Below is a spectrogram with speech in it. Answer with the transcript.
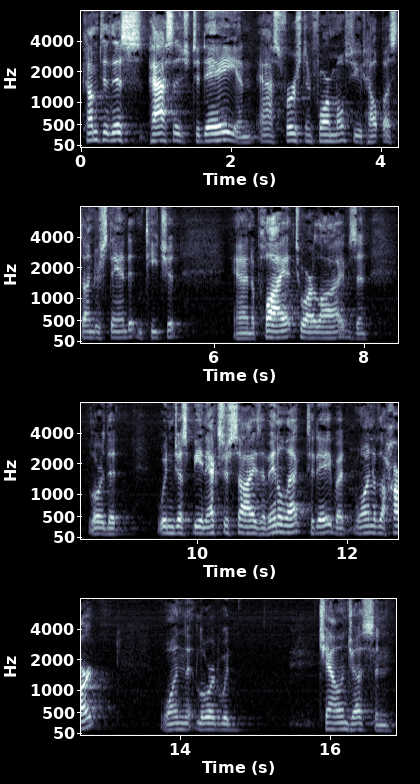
come to this passage today and ask first and foremost you'd help us to understand it and teach it and apply it to our lives. And Lord, that wouldn't just be an exercise of intellect today, but one of the heart one that, Lord, would challenge us and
